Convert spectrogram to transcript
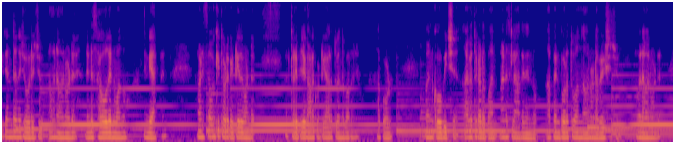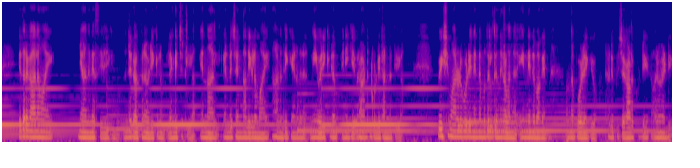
ഇതെന്തെന്ന്? ചോദിച്ചു. അവൻ അവനോട് നിന്റെ സഹോദരൻ വന്നു നിന്റെ അപ്പൻ. അവൻ സൗഖ്യത്തോടെ കെട്ടിയതുകൊണ്ട് തടിപ്പിച്ച കാളക്കുട്ടി അറുത്തു എന്ന് പറഞ്ഞു. അപ്പോൾ അവൻ കോപിച്ച് അകത്ത് കടപ്പാൻ മനസ്സിലാതെ നിന്നു. അപ്പൻ പുറത്തു വന്ന് അവനോട് അപേക്ഷിച്ചു. അവൻ അവനോട് ഇത്ര കാലമായി ഞാൻ നിന്നെ സേവിക്കുന്നു നിന്റെ കൽപ്പന ഒരിക്കലും ലംഘിച്ചിട്ടില്ല. എന്നാൽ എന്റെ ചങ്ങാതികളുമായി ആനന്ദിക്കേണ്ടതിന് നീ ഒരിക്കലും എനിക്ക് ഒരാട്ടിൻകുട്ടി തന്നിട്ടില്ല. വീശിമാരോട് കൂടി നിന്റെ മുതൽ തിന്നു കളഞ്ഞ ഈ നിന്റെ മകൻ വന്നപ്പോഴേക്കോ തടിപ്പിച്ച കാളക്കുട്ടി അവന് വേണ്ടി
